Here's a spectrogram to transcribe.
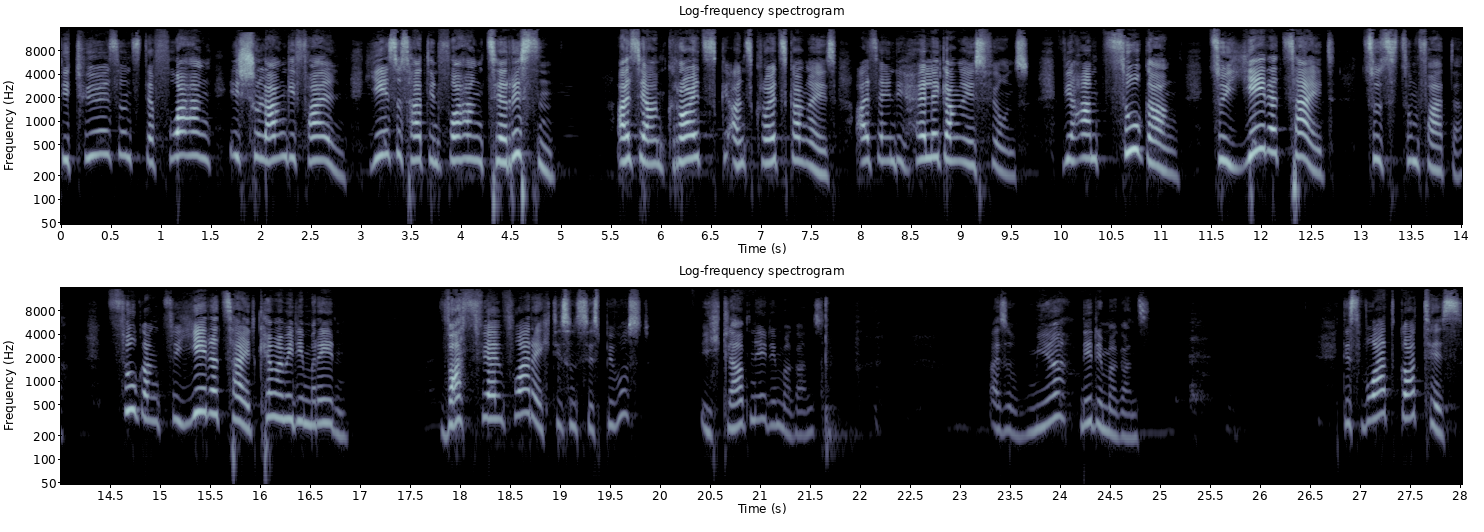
die Tür ist uns, der Vorhang ist schon lang gefallen. Jesus hat den Vorhang zerrissen als er am Kreuz, ans Kreuz gegangen ist, als er in die Hölle gegangen ist für uns. Wir haben Zugang zu jeder Zeit zu, zum Vater. Zugang zu jeder Zeit können wir mit ihm reden. Was für ein Vorrecht ist uns das bewusst? Ich glaube nicht immer ganz. Also mir nicht immer ganz. Das Wort Gottes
